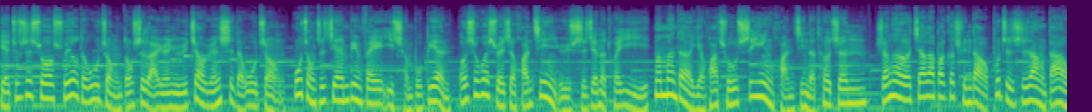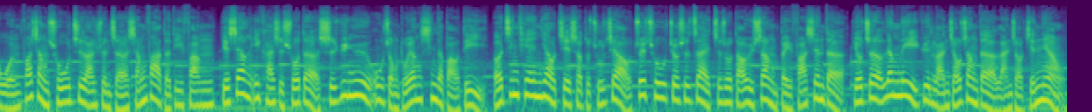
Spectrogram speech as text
也就是说，所有的物种都是来源于较原始的物种，物种之间并非一成不变，而是会随着环境与时间的推移，慢慢的演化出适应环境的特征。然而，加拉巴哥群岛不只是让达尔文发想出自然选择想法的地方，也像一开始说的是孕育物种多样性的宝地。而今天要介绍的主角，最初就是在这座岛屿上被发现的，有着亮丽玉蓝脚掌的蓝脚尖鸟，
